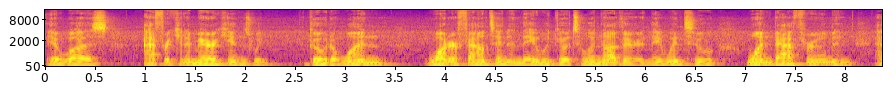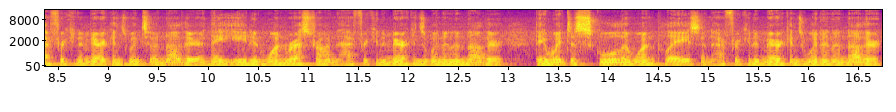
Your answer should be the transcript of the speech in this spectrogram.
it was African Americans would go to one water fountain and they would go to another, and they went to one bathroom and African Americans went to another, and they ate in one restaurant and African Americans went in another. They went to school in one place and African Americans went in another.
